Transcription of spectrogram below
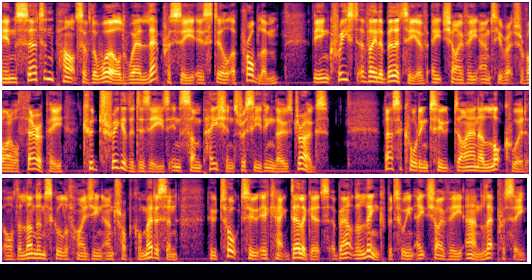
In certain parts of the world where leprosy is still a problem, the increased availability of HIV antiretroviral therapy could trigger the disease in some patients receiving those drugs. That's according to Diana Lockwood of the London School of Hygiene and Tropical Medicine, who talked to ICAAC delegates about the link between HIV and leprosy.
